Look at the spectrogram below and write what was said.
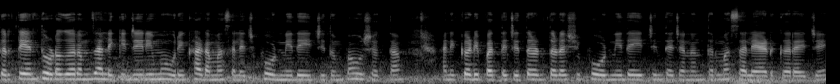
तर तेल थोडं गरम झालं की जिरी मोहरी खाडा मसाल्याची फोडणी द्यायची तुम्ही पाहू शकता. आणि कढीपत्त्याची तडतड अशी फोडणी द्यायची आणि त्याच्यानंतर मसाले ॲड करायचे.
